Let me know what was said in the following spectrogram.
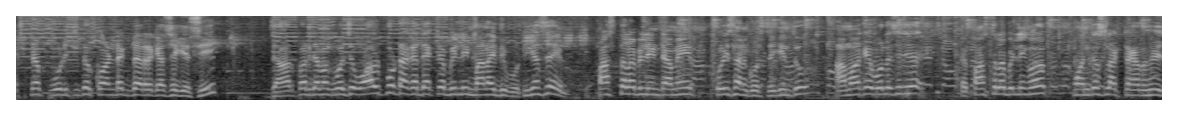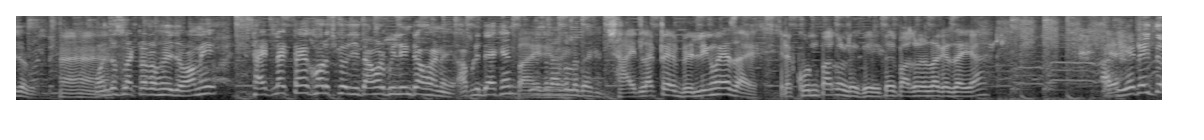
একটা পরিচিত কন্ট্রাক্টরের কাছে গেছি। যার পর আমাকে বলছে অল্প টাকাতে একটা বিল্ডিং বানাই দিব ঠিক আছে? পাঁচতলা বিল্ডিংটা আমি পরিচান করছি কিন্তু আমাকে বলেছে যে পাঁচতলা বিল্ডিং পঞ্চাশ লাখ টাকা হয়ে যাবে। হ্যাঁ, হ্যাঁ। পঞ্চাশ লাখ টাকা হয়ে যাবে। আমি ষাট লাখ টাকা খরচ করেছি তো আমার বিল্ডিংটা হয় নাই। আপনি দেখেন করলে দেখেন। ষাট লাখ টাকা বিল্ডিং হয়ে যায়? এটা কোন পাগল রেখে তো পাগলের লগে যাইয়া আর এটাই তো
